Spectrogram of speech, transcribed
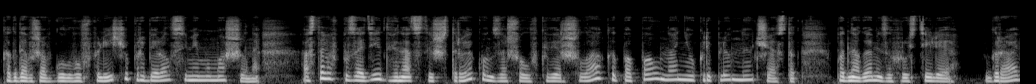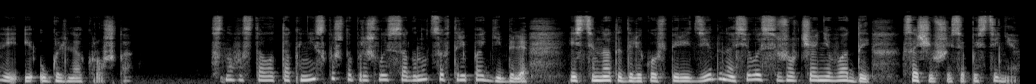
когда, вжав голову в плечи, пробирался мимо машины. Оставив позади двенадцатый штрек, он зашел в квершлаг и попал на неукрепленный участок. Под ногами захрустели гравий и угольная крошка. Снова стало так низко, что пришлось согнуться в три погибели. Из темноты далеко впереди доносилось журчание воды, сочившейся по стене.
